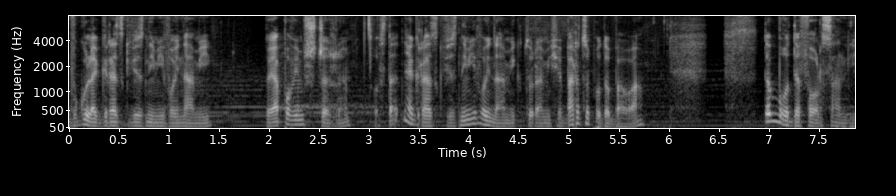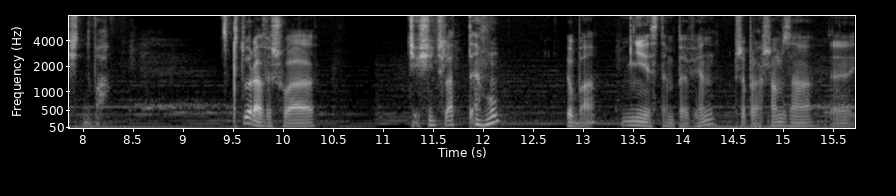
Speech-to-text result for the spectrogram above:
w ogóle grę z Gwiezdnymi Wojnami, to ja powiem szczerze, ostatnia gra z Gwiezdnymi Wojnami, która mi się bardzo podobała, to było The Force Unleashed 2, która wyszła 10 lat temu, chyba, nie jestem pewien, przepraszam za e,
